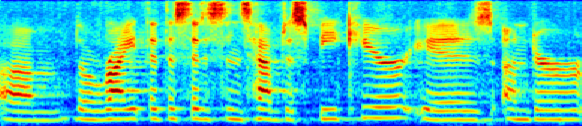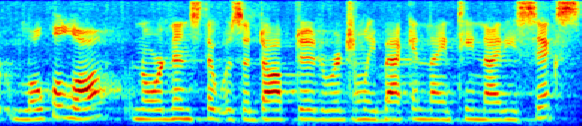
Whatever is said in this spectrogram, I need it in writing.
Um, The right that the citizens have to speak here is under local law, an ordinance that was adopted originally back in 1996,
